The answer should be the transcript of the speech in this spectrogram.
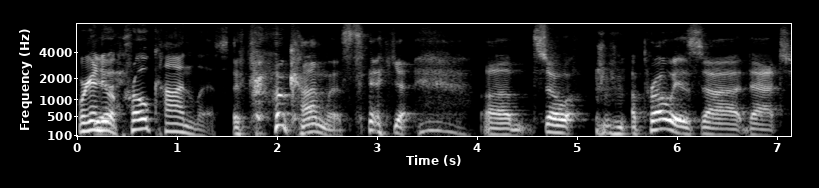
We're going to yeah. do a pro con list. A pro con list. yeah. Um, so a pro is uh, that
